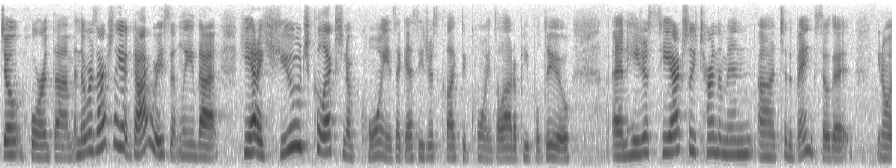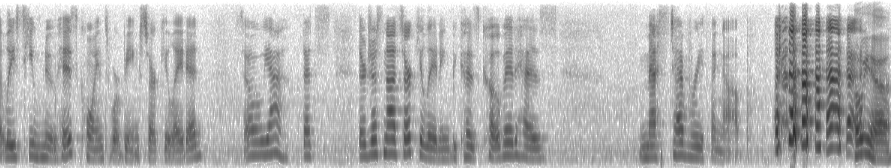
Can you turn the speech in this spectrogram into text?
Don't hoard them. And there was actually a guy recently that he had a huge collection of coins. I guess he just collected coins. A lot of people do and he just he actually turned them in uh, to the bank so that you know at least he knew his coins were being circulated so yeah that's they're just not circulating because covid has messed everything up oh yeah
